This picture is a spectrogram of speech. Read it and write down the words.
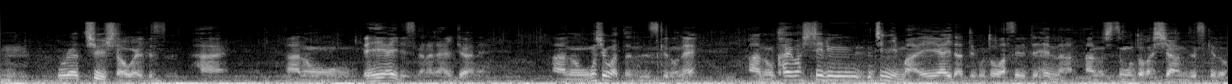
うん。これは注意した方がいいです。はい。あの、AI ですからね、相手はね。あの、面白かったんですけどね、あの、会話してるうちに、まあ AI だってことを忘れて変なあの質問とかしちゃうんですけど、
